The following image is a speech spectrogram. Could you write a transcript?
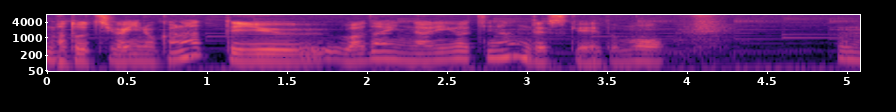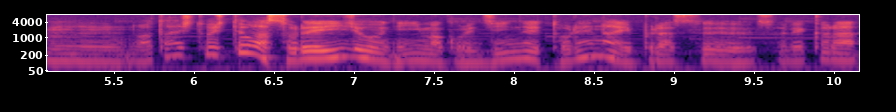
まあ、どっちがいいのかなっていう話題になりがちなんですけれどもうん私としてはそれ以上に今これ人材取れないプラスそれから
